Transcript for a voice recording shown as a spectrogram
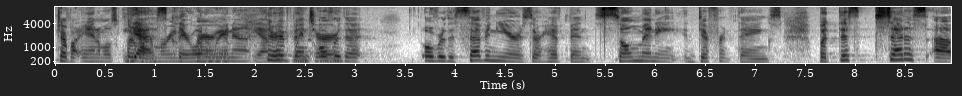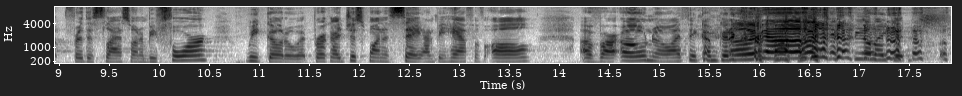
talk about animals. Clearwater Yes, Marine Clearwater Aquarium. Marina, yeah, there have been winter. over the over the seven years, there have been so many different things. But this set us up for this last one. And before we go to it, Brooke, I just want to say on behalf of all of our, oh no, I think I'm going to Oh, cry. no. I feel like it.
